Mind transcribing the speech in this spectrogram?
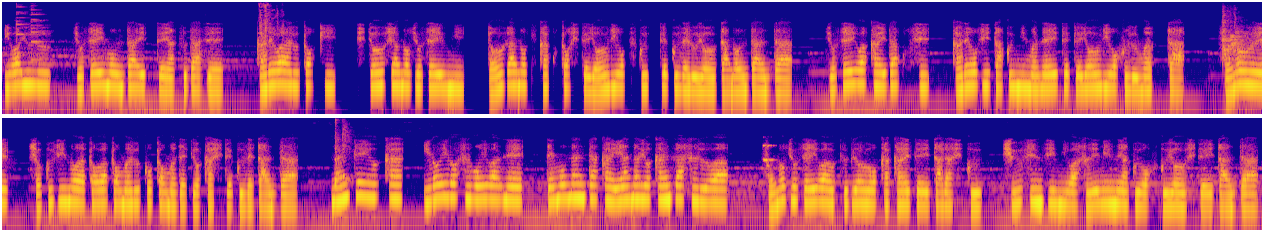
いわゆる、女性問題ってやつだぜ。彼はある時、視聴者の女性に、動画の企画として料理を作ってくれるよう頼んだんだ。女性は快諾し、彼を自宅に招いて手料理を振る舞った。その上、食事の後は泊まることまで許可してくれたんだ。なんていうか、色々すごいわね。でもなんだか嫌な予感がするわ。その女性はうつ病を抱えていたらしく、就寝時には睡眠薬を服用していたんだ。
